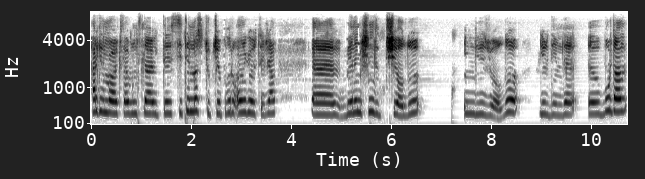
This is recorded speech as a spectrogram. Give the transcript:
Herkese merhaba arkadaşlar. Bugün sizlerle birlikte Steam nasıl Türkçe yapılır onu göstereceğim. Ee, benim şimdi şey oldu. İngilizce oldu. Girdiğimde e, buradan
